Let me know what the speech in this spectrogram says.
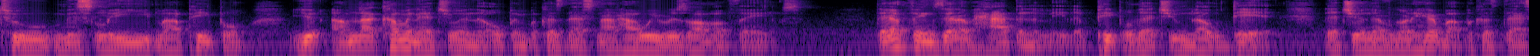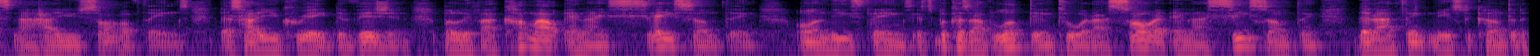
to mislead my people, you, I'm not coming at you in the open because that's not how we resolve things. There are things that have happened to me, the people that you know did, that you're never going to hear about because that's not how you solve things. That's how you create division. But if I come out and I say something on these things, it's because I've looked into it, I saw it, and I see something that I think needs to come to the.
